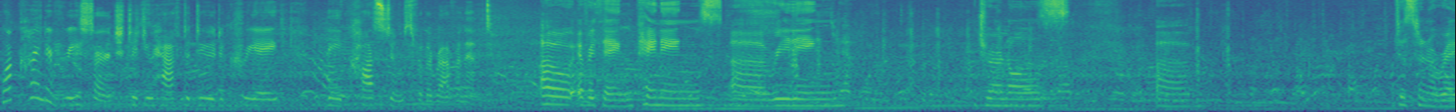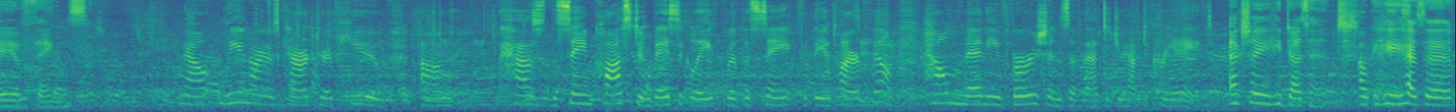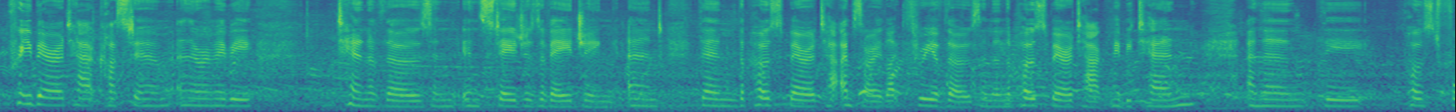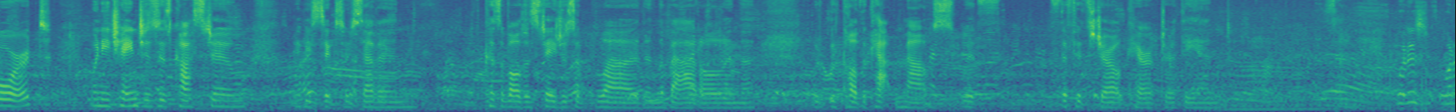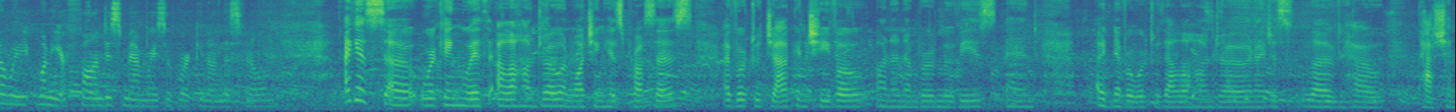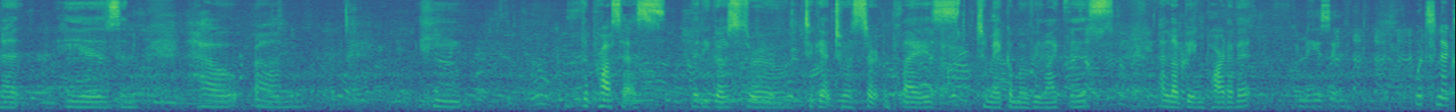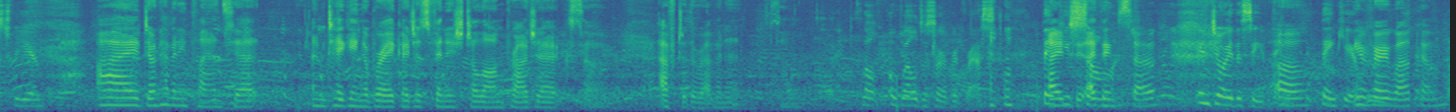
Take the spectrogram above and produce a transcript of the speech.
What kind of research did you have to do to create the costumes for the Revenant? Oh, everything paintings, uh, reading, journals, uh, just an array of things. Now, Leonardo's character of Hugh um, has the same costume basically for the same for the entire film. How many versions of that did you have to create? Actually, he doesn't. Okay. He has a pre-bear attack costume, and there were maybe 10 of those in, in stages of aging. And then the post bear attack, I'm sorry, like three of those. And then the post bear attack, maybe 10. And then the post fort, when he changes his costume, maybe six or seven. Because of all the stages of blood and the battle and the what we call the cat and mouse with the Fitzgerald character at the end. What is what are we, one of your fondest memories of working on this film? I guess uh, working with Alejandro and watching his process. I've worked with Jack and Chivo on a number of movies, and I'd never worked with Alejandro, and I just loved how passionate he is and how um, the process that he goes through to get to a certain place to make a movie like this. I love being part of it. Amazing. What's next for you? I don't have any plans yet. I'm taking a break. I just finished a long project, so after The Revenant. So. Well, a well-deserved rest. Thank you do- so I think much. so. Enjoy this evening. Oh, Thank you. You're very welcome.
